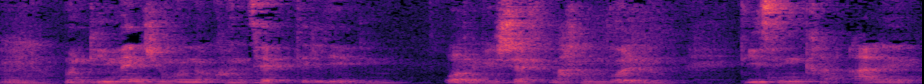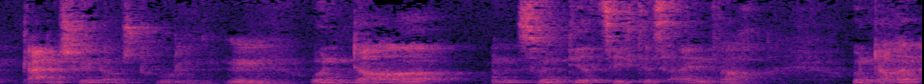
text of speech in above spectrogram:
Mhm. Und die Menschen, die nur Konzepte leben oder Geschäft machen wollen, die sind gerade alle ganz schön am Strudel. Mhm. Und da sondiert sich das einfach. Und daran,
